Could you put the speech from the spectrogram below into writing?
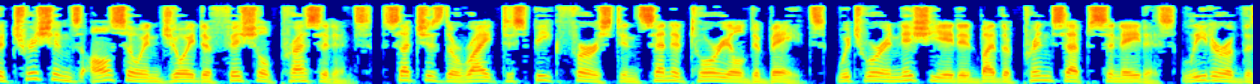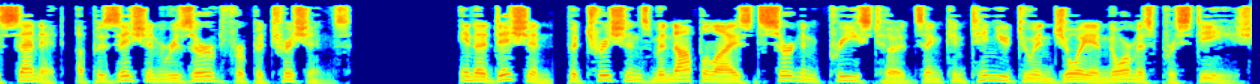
Patricians also enjoyed official precedence, such as the right to speak first in senatorial debates, which were initiated by the princeps senatus leader of the Senate, a position reserved for patricians. In addition, patricians monopolized certain priesthoods and continued to enjoy enormous prestige.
